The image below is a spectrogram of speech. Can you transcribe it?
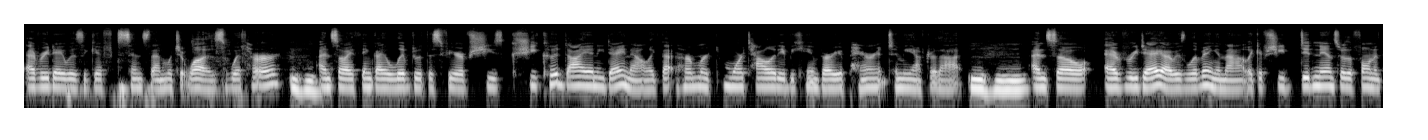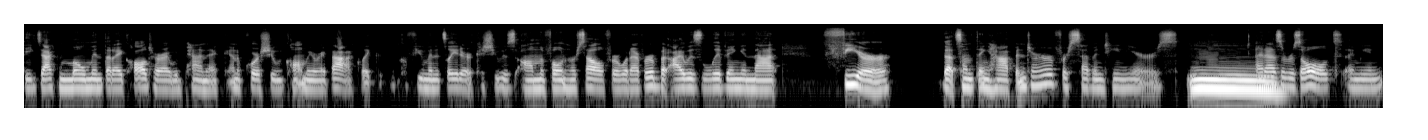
every day was a gift since then, which it was with her. Mhm. And so I think I lived with this fear of she's she could die any day now. Like that, her mor- mortality became very apparent to me after that. Mhm. And so every day I was living in that. Like if she didn't answer the phone at the exact moment that I called her, I would panic. And of course, she would call me right back, like a few minutes later, because she was on the phone herself or whatever. But I was living in that fear that something happened to her for 17 years. Mm. And as a result, I mean,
